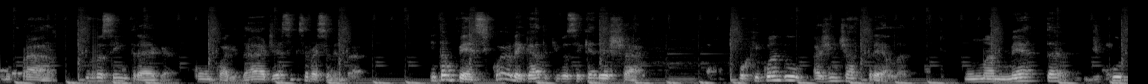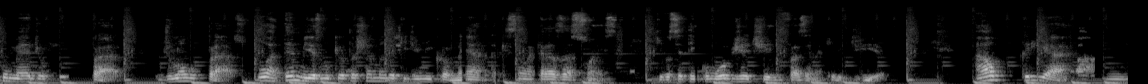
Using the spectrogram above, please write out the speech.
no prazo, se você entrega com qualidade, é assim que você vai ser lembrado. Então pense, qual é o legado que você quer deixar porque quando a gente atrela uma meta de curto, médio prazo, de longo prazo, ou até mesmo o que eu estou chamando aqui de micrometa, que são aquelas ações que você tem como objetivo fazer naquele dia, ao criar um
